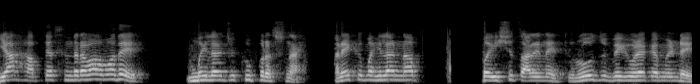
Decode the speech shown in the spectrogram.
या हप्त्या संदर्भामध्ये महिलांचे खूप प्रश्न आहे. अनेक महिलांना पैसेच आले नाहीत. रोज वेगवेगळ्या कमेंट आहे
